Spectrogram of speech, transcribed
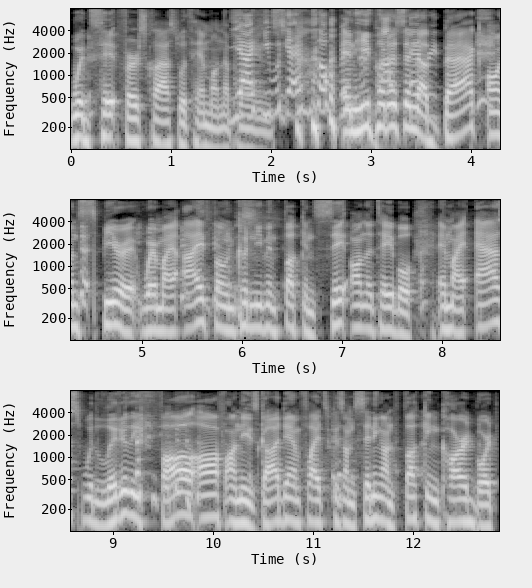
would sit first class with him on the plane. yeah, planes. he would get himself. and he put us in the back on Spirit where my iPhone couldn't even fucking sit on the table and my ass would literally fall off on these goddamn flights because I'm sitting on fucking cardboard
